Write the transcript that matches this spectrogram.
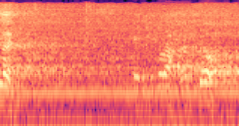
Nicola, let's go. Let's do it.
